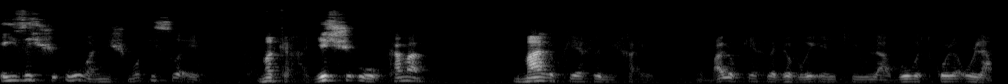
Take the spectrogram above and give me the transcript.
איזה שיעור על נשמות ישראל. מה ככה, יש שיעור כמה, מה לוקח למיכאל, ומה לוקח לגבריאל כאילו לעבור את כל העולם,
